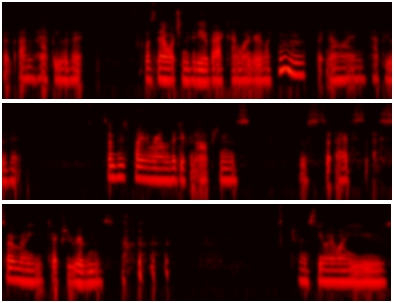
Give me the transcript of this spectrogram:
but I'm happy with it. Course, now watching the video back, I wonder, like, hmm, but no, I'm happy with it. So I'm just playing around with the different options. So, I have so many textured ribbons. Trying to see what I want to use.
